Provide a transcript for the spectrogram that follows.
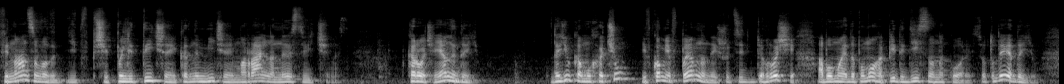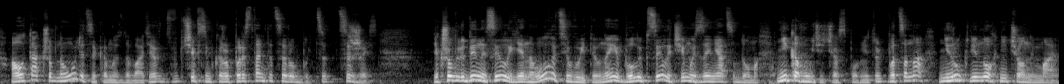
фінансово, політична, економічна і моральна неосвіченість. Коротше, я не даю. Даю кому хочу, і в кому я впевнений, що ці гроші або моя допомога піде дійсно на користь. От туди я даю. А отак, щоб на вулиці комусь давати, я взагалі всім кажу, перестаньте це робити. Це, це жесть. Якщо в людини сили є на вулицю вийти, у неї були б сили чимось зайнятися вдома. Ні Кавучича вспомніть. Тут пацана ні рук, ні ног, нічого немає.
